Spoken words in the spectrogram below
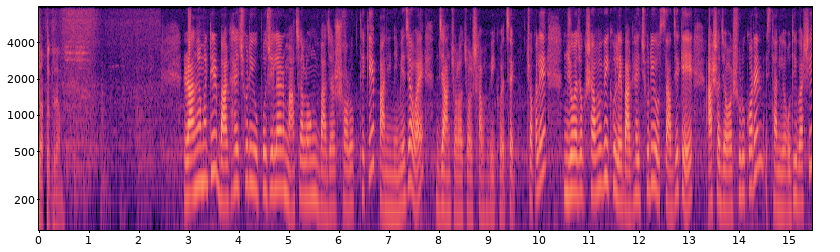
চট্টগ্রাম। রাঙামাটির বাঘাইছড়ি উপজেলার মাচালং বাজার সড়ক থেকে পানি নেমে যাওয়ায় যান চলাচল স্বাভাবিক হয়েছে। সকালে যোগাযোগ স্বাভাবিক হলে বাঘাইছড়ি ও সাজেকে আসা যাওয়া শুরু করেন স্থানীয় অধিবাসী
